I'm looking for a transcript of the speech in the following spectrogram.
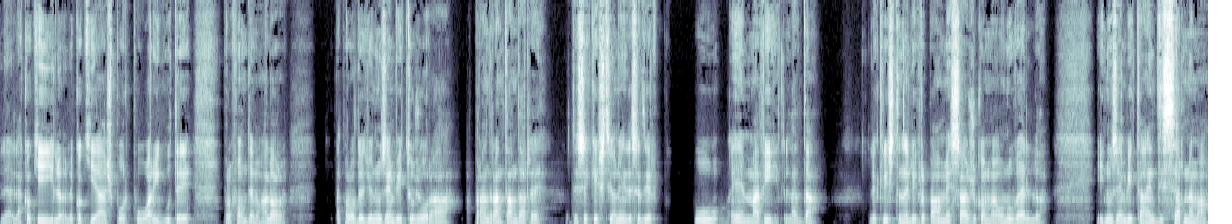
la, coquille, le, coquillage pour pouvoir y goûter profondément. Alors, la parole de Dieu nous invite toujours à prendre un temps d'arrêt, de se questionner, de se dire où est ma vie là-dedans? Le Christ ne livre pas un message comme aux nouvelles. Il nous invite à un discernement.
